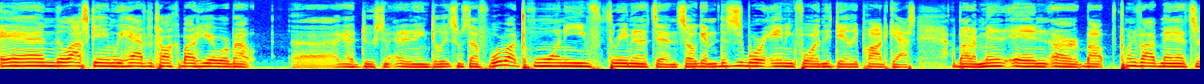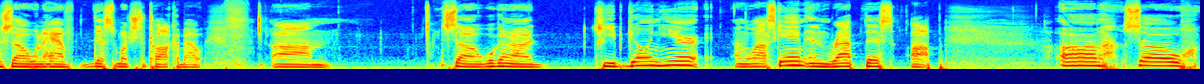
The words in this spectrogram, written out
And the last game we have to talk about here, we're about uh, I gotta do some editing, delete some stuff. We're about 23 minutes in. So again, this is what we're aiming for in the daily podcast. About a minute in, or about 25 minutes or so when I have this much to talk about. Um, so we're gonna keep going here on the last game and wrap this up. Um, so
